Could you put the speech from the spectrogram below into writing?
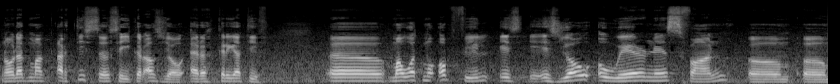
Nou, dat maakt artiesten, zeker als jou, erg creatief. Eh, maar wat me opviel, is, is jouw awareness van ehm, ehm,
